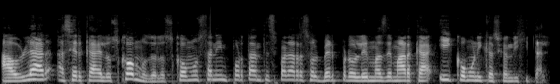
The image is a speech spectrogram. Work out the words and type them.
hablar acerca de los cómo, de los cómo tan importantes para resolver problemas de marca y comunicación digital.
